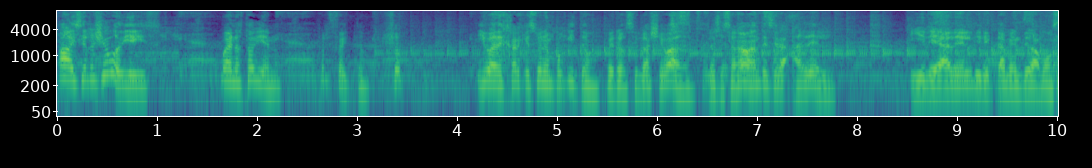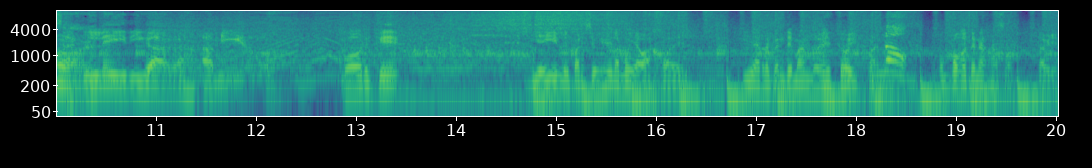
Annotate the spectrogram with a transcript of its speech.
Ay, se lo llevó 10. Bueno, está bien. Perfecto. Yo iba a dejar que suene un poquito, pero se lo ha llevado. Lo que sonaba antes era Adele. Y de Adele directamente vamos a Lady Gaga, amigo. Porque y ahí le pareció que era muy abajo a Adele. Y de repente mandó esto y bueno, ¡No! un poco tenés razón, está bien.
